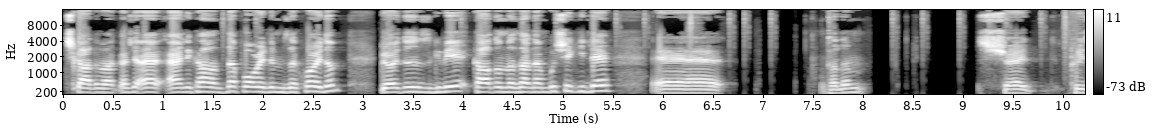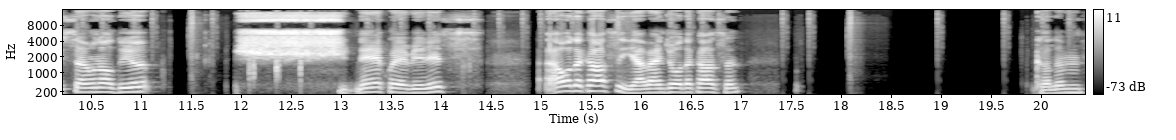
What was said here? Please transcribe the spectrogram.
çıkardım arkadaşlar. Er, Ernik Haaland'ı da forvetimize koydum. Gördüğünüz gibi kadromda zaten bu şekilde. Ee, bakalım şöyle Cristiano Ronaldo'yu neye koyabiliriz? Ha, o da kalsın ya. Bence o da kalsın. Bakalım.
